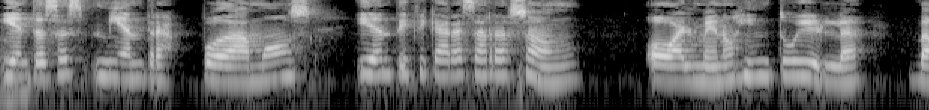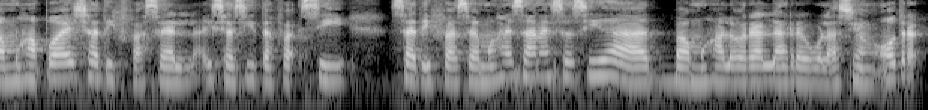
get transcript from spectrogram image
Y entonces, mientras podamos identificar esa razón, o al menos intuirla, vamos a poder satisfacerla. Y si, satisfacemos esa necesidad, vamos a lograr la regulación. Otra,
